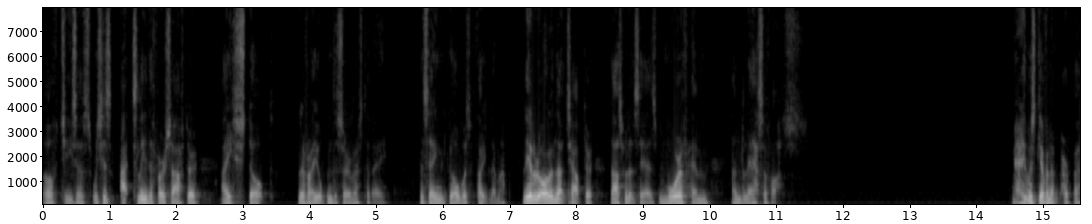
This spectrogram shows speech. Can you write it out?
of Jesus, which is actually the first after I stopped whenever I opened the service today and saying that God was without limit. Later on in that chapter, that's what it says more of Him and less of us. Mary was given a purpose,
